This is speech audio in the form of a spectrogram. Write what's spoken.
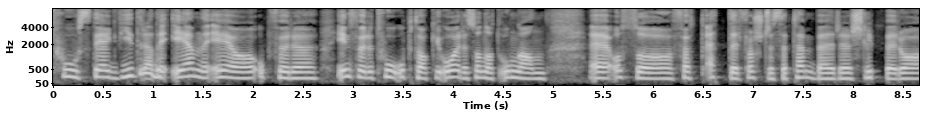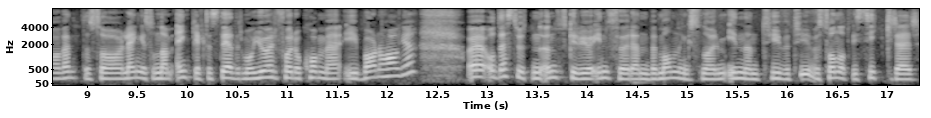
to steg videre. Det ene er å oppføre, innføre to opptak i året, sånn at ungene også født etter 1.9 slipper å vente så lenge som de enkelte steder må gjøre for å komme i barnehage. Eh, og dessuten ønsker vi å innføre en bemanningsnorm innen 2020, sånn at vi sikrer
